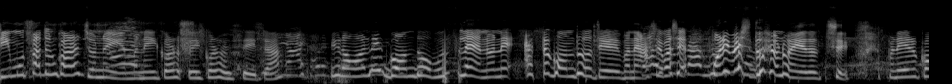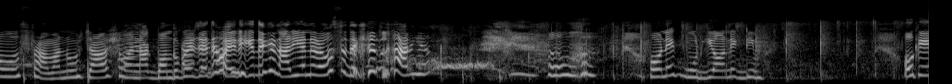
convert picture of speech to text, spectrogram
ডিম উৎপাদন করার জন্যই মানে এই করা হয়েছে এটা। এখানে অনেক গন্ধ বুঝলেন? মানে এত গন্ধ যে মানে আশেপাশে পরিবেশ দূষণ হয়ে যাচ্ছে। মানে এরকম অবস্থা মানুষ যাওয়ার সময় নাক বন্ধ করে যেতে হয়। এদিকে দেখেন আরিয়ানের অবস্থা দেখেন আরিয়ান অনেক মুরগি অনেক ডিম। ওকে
